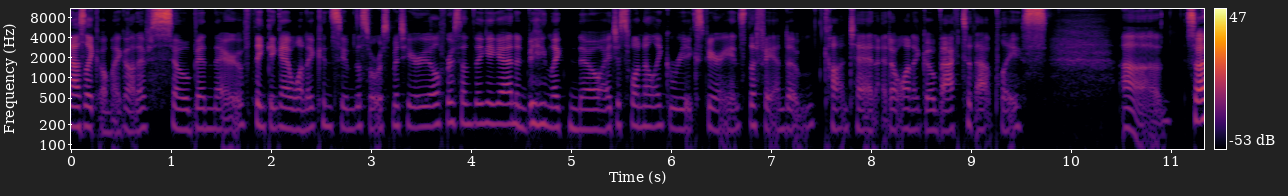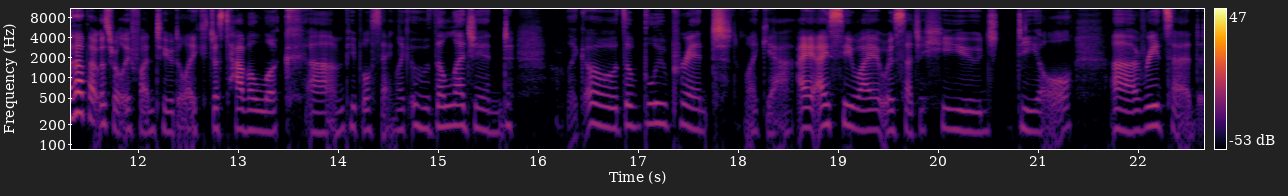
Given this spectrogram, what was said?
I was like, oh my god, I've so been there thinking I want to consume the source material for something again and being like, no, I just want to like re experience the fandom content. I don't want to go back to that place. Um, so I thought that was really fun too to like just have a look. Um, people saying like, "Oh, the legend," or like, "Oh, the blueprint." I'm like, yeah, I, I see why it was such a huge deal. Uh, Reed said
